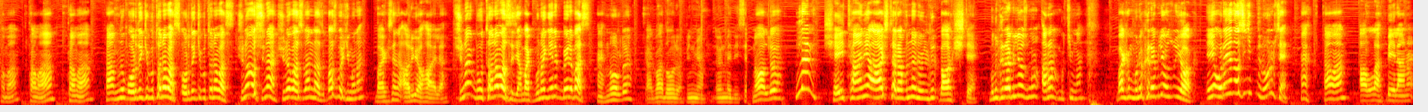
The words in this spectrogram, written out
tamam tamam tamam. Tamam Noob oradaki butona bas. Oradaki butona bas. Şuna bas şuna. Şuna basman lazım. Bas bakayım ona. Baksana arıyor hala. Şuna butona basacağım. Bak buna gelip böyle bas. Heh ne oldu? Galiba doğru. Bilmiyorum. Ölmediyse. Ne oldu? Lan! Şeytani ağaç tarafından öldür... Bak işte. Bunu kırabiliyoruz mu? Anam bu kim lan? Bakın bunu kırabiliyoruz mu? Yok. E oraya nasıl gittin oğlum sen? Heh tamam. Allah belanı.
